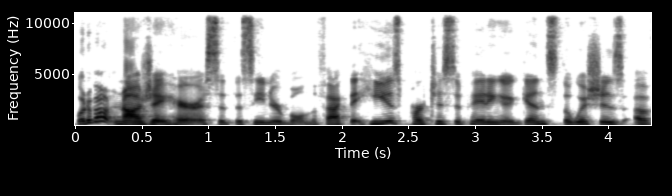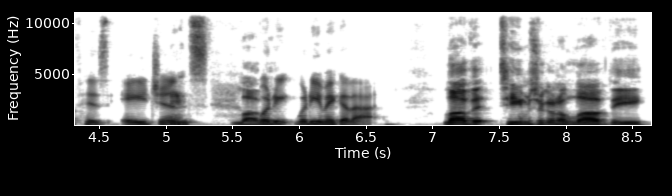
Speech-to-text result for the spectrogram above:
What about Najee Harris at the Senior Bowl and the fact that he is participating against the wishes of his agents? love what it. Do you, what do you make of that? Love it. Teams are going to love the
